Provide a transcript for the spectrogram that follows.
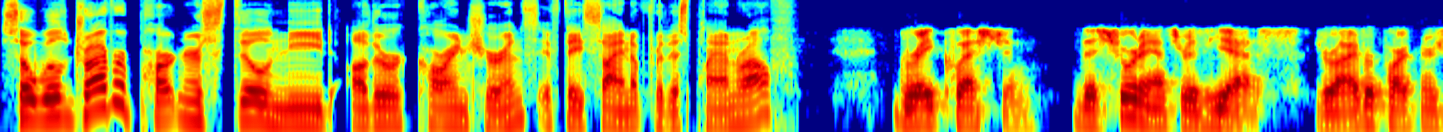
So, will driver partners still need other car insurance if they sign up for this plan, Ralph? Great question. The short answer is yes. Driver partners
